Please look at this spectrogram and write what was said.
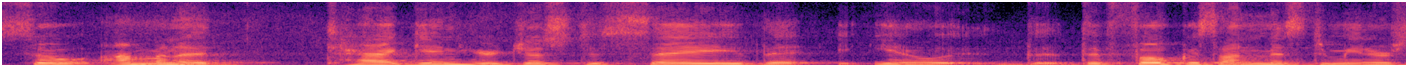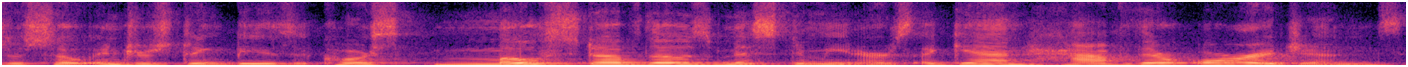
So I'm going to tag in here just to say that, you know, the, the focus on misdemeanors is so interesting because, of course, most of those misdemeanors, again, have their origins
